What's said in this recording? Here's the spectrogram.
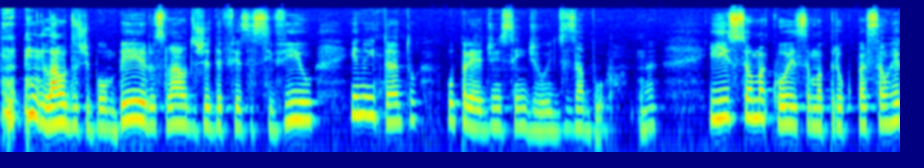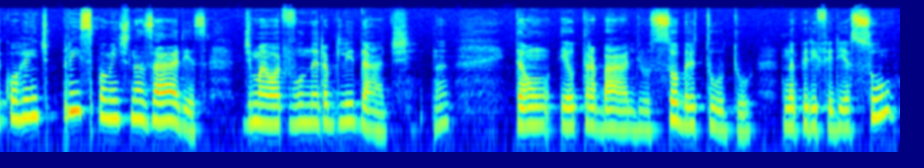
laudos de bombeiros, laudos de defesa civil, e, no entanto, o prédio incendiou e desabou. Né? E isso é uma coisa, uma preocupação recorrente, principalmente nas áreas de maior vulnerabilidade. Né? Então, eu trabalho, sobretudo, na periferia sul,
